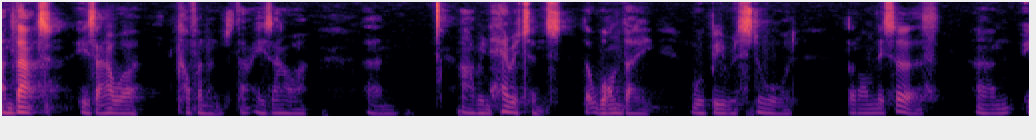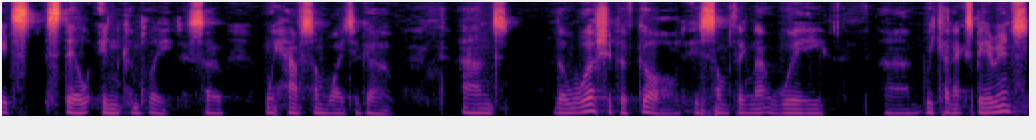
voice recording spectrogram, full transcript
And that is our covenant, that is our, um, our inheritance that one day will be restored. But on this earth, um, it's still incomplete. So we have some way to go. And the worship of God is something that we, um, we can experience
